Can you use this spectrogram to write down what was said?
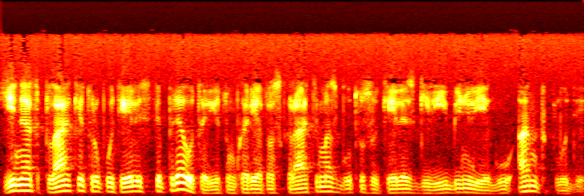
Ji net plakė truputėlį stipriau, tarytum karietos kratimas būtų sukėlęs gyvybinių jėgų antplūdį.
